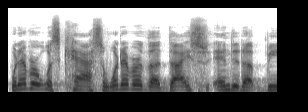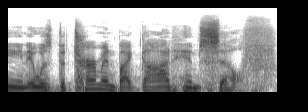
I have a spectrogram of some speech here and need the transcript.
whatever was cast and whatever the dice ended up being, it was determined by God Himself.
